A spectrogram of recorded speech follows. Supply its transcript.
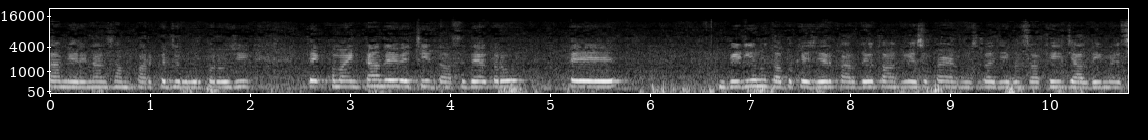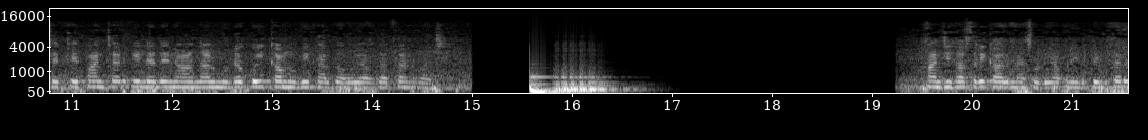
ਤਾਂ ਮੇਰੇ ਨਾਲ ਸੰਪਰਕ ਜ਼ਰੂਰ ਕਰੋ ਜੀ ਤੇ ਕਮੈਂਟਾਂ ਦੇ ਵਿੱਚ ਹੀ ਦੱਸ ਦਿਆ ਕਰੋ ਤੇ ਵੀਡੀਓ ਨੂੰ ਦੱਬ ਕੇ ਸ਼ੇਅਰ ਕਰ ਦਿਓ ਤਾਂ ਕਿ ਇਸ ਭੈਣ ਨੂੰ ਉਸਦਾ ਜੀਵਨ ਸਾਥੀ ਜਲਦੀ ਮਿਲ ਸਕੇ। 5-4 ਕਿਲਿਆਂ ਦੇ ਨਾਲ ਨਾਲ ਮੁੰਡਾ ਕੋਈ ਕੰਮ ਵੀ ਕਰਦਾ ਹੋਵੇ, ਆਪਦਾ ਧੰਨਵਾਦ ਜੀ। ਹਾਂਜੀ, ਸਤਿ ਸ੍ਰੀ ਅਕਾਲ। ਮੈਂ ਤੁਹਾਡੀ ਆਪਣੀ ਰਪਿੰਦਰ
